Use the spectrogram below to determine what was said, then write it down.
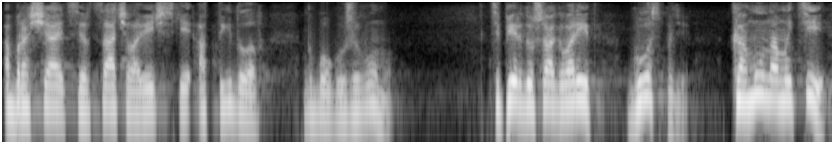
обращает сердца человеческие от идолов к Богу живому. Теперь душа говорит, «Господи, кому нам идти?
